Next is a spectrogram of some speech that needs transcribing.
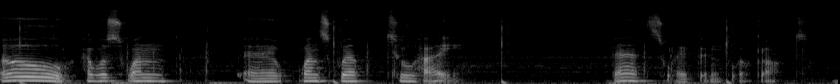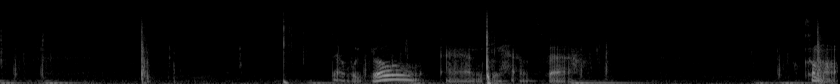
Oh, I was one uh, one square too high. That's why it didn't work out. There we go, and we have. Uh, come on.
